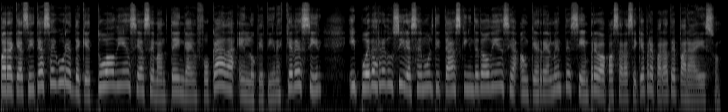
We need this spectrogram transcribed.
para que así te asegures de que tu audiencia se mantenga enfocada en lo que tienes que decir y puedas reducir ese multitasking de tu audiencia, aunque realmente siempre va a pasar, así que prepárate para eso.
